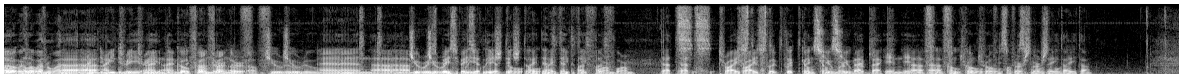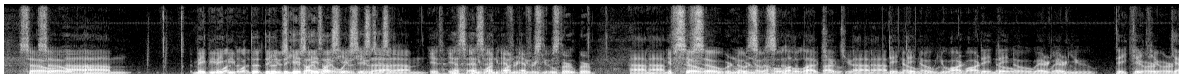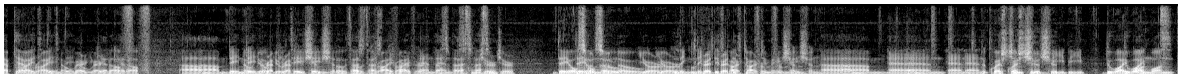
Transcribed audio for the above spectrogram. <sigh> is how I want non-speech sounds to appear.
Hello, hello everyone. Uh, I'm Dimitri. I'm, I'm the co-founder of Juru, and um, Juru is basically a digital identity platform that tries to put the consumer back in uh, full control of his personal data. So, um, maybe, maybe what the, the, use case I always use is um, if has, has anyone, anyone ever used Uber? Um, um, if, so, if so, Uber knows, knows a whole lot about, about you. Um, they, know they know who you are. They know where, where you take, take your, your cab, ride. They know where you get off. Um, they know they your, your reputation both as a driver and, as a passenger. They also, they also know, your, your linked, linked credit, credit card, card information. Um, and, and, and, the question, the question should be, do I, do want, want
